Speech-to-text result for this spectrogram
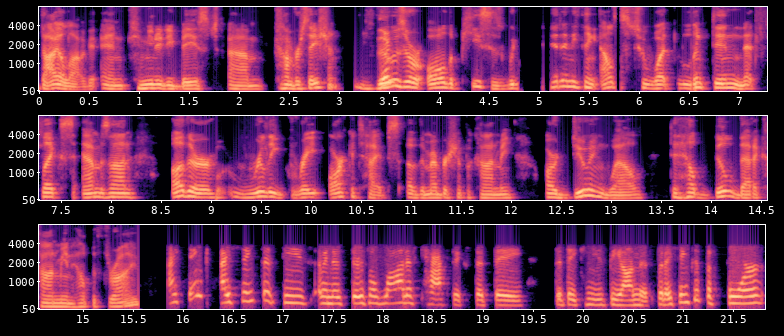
dialogue and community based um, conversation. Those are all the pieces. Would you add anything else to what LinkedIn, Netflix, Amazon, other really great archetypes of the membership economy are doing well to help build that economy and help it thrive? I think that these, I mean, there's, there's a lot of tactics that they that they can use beyond this, but I think that the four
